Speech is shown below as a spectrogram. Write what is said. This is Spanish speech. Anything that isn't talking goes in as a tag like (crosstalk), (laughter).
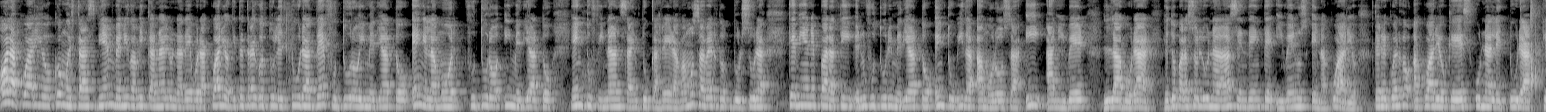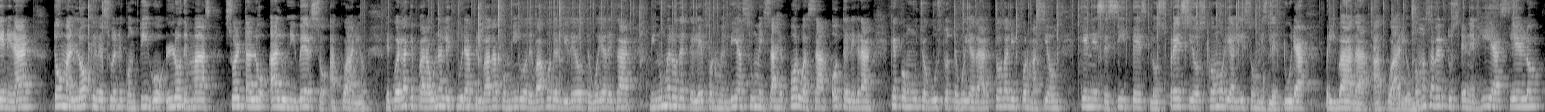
Hola Acuario, ¿cómo estás? Bienvenido a mi canal Luna Débora Acuario. Aquí te traigo tu lectura de futuro inmediato en el amor, futuro inmediato en tu finanza, en tu carrera. Vamos a ver, dulzura, qué viene para ti en un futuro inmediato en tu vida amorosa y a nivel laboral. Esto para Sol Luna Ascendente y Venus en Acuario. Te recuerdo, Acuario, que es una lectura general Toma lo que resuene contigo, lo demás, suéltalo al universo, Acuario. Recuerda que para una lectura privada conmigo, debajo del video te voy a dejar mi número de teléfono. Me envías un mensaje por WhatsApp o Telegram, que con mucho gusto te voy a dar toda la información que necesites, los precios, cómo realizo mis lecturas privada, Acuario. Vamos a ver tus energías, cielo.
